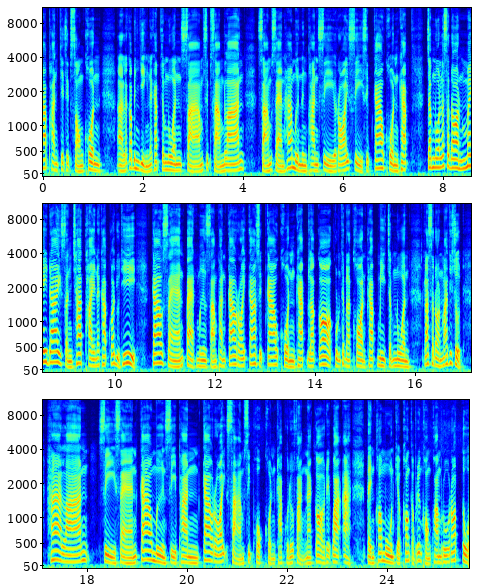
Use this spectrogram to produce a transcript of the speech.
755,072 คนอ่าแล้วก็เป็นหญิงนะครับจำนวน 33 ล้าน 351,449 คนครับจำนวนรัษฎรไม่ได้สัญชาติไทยนะครับ ก็อยู่ที่ 983,399 คนครับ แล้วก็กรุงเทพมหานครครับ มีจำนวนรัษฎรมากที่สุด 5 ล้าน4 9 4 9 3 6 คนครับคุณผู้ฟังนะก็เรียกว่าอะเป็นข้อมูลเกี่ยวข้องกับเรื่องของความรู้รอบตัว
